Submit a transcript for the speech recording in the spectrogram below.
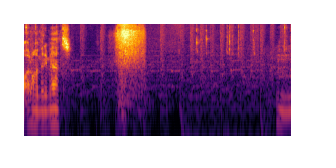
Oh, I don't have many mats. Hmm.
